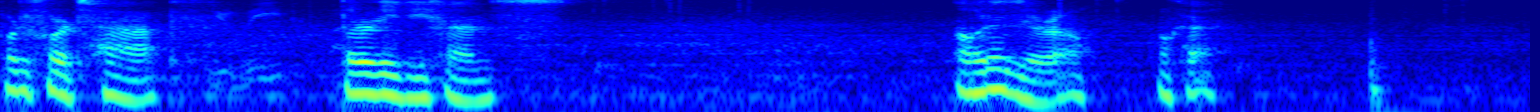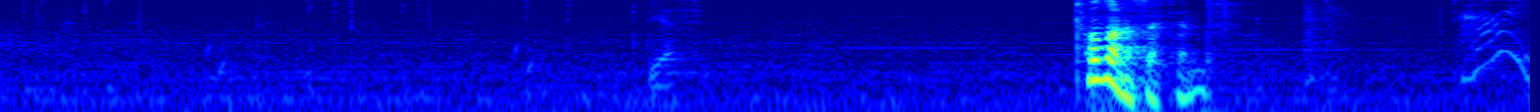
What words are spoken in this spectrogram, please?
44 attack. 30 defense. Oh, it is zero. Okay. Yes. Hold on a second. Hi.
